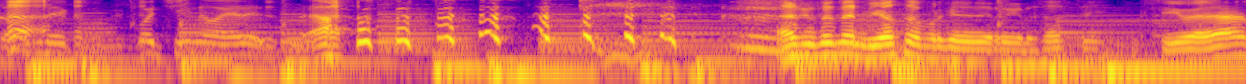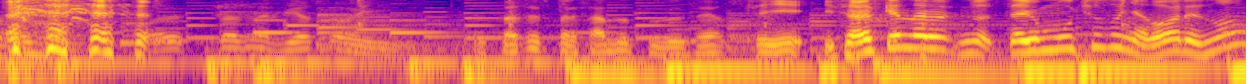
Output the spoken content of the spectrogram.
¿Dónde? ¿Cómo cochino eres. Ah, es que estás nervioso porque regresaste. Sí, ¿verdad? Pues, estás nervioso y estás expresando tus deseos. Sí, y sabes que hay muchos soñadores, ¿no?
